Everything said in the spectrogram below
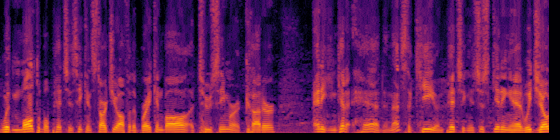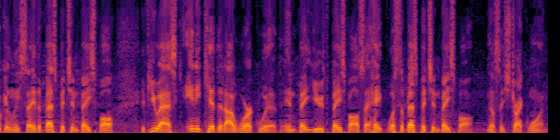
with multiple pitches. He can start you off with a breaking ball, a two seamer, a cutter and he can get ahead, and that's the key in pitching is just getting ahead. We jokingly say the best pitch in baseball. If you ask any kid that I work with in youth baseball, I'll say, "Hey, what's the best pitch in baseball?" And they'll say strike one,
